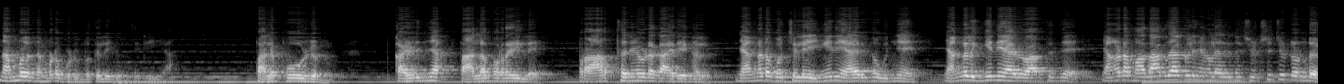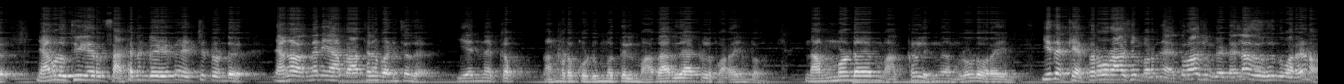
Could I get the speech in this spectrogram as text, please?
നമ്മൾ നമ്മുടെ കുടുംബത്തിലേക്ക് ഒന്ന് തിരിയുക പലപ്പോഴും കഴിഞ്ഞ തലമുറയിലെ പ്രാർത്ഥനയുടെ കാര്യങ്ങൾ ഞങ്ങളുടെ കൊച്ചിലെ ഇങ്ങനെയായിരുന്നു കുഞ്ഞെ ഞങ്ങൾ ഇങ്ങനെയായിരുന്നു പ്രാർത്ഥിച്ചത് ഞങ്ങളുടെ മാതാപിതാക്കൾ ഞങ്ങളെ അതിന് ശിക്ഷിച്ചിട്ടുണ്ട് ഞങ്ങൾ ഒത്തിരിയേറെ സഹനം കഴി- കഴിച്ചിട്ടുണ്ട് ഞങ്ങൾ അങ്ങനെയാണ് പ്രാർത്ഥന പഠിച്ചത് എന്നൊക്കെ നമ്മുടെ കുടുംബത്തിൽ മാതാപിതാക്കൾ പറയുമ്പം നമ്മുടെ മക്കൾ ഇന്ന് നമ്മളോട് പറയും ഇതൊക്കെ എത്ര പ്രാവശ്യം പറഞ്ഞ എത്ര പ്രാവശ്യം കേട്ട എല്ലാ ദിവസവും ഇത് പറയണോ?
